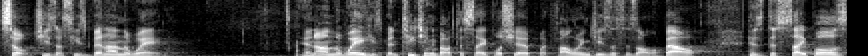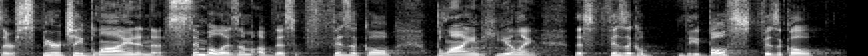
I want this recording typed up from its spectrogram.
So, Jesus, He's been on the way. And on the way, He's been teaching about discipleship, what following Jesus is all about. His disciples, they're spiritually blind, and the symbolism of this physical blind healing, this physical, the, both physical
